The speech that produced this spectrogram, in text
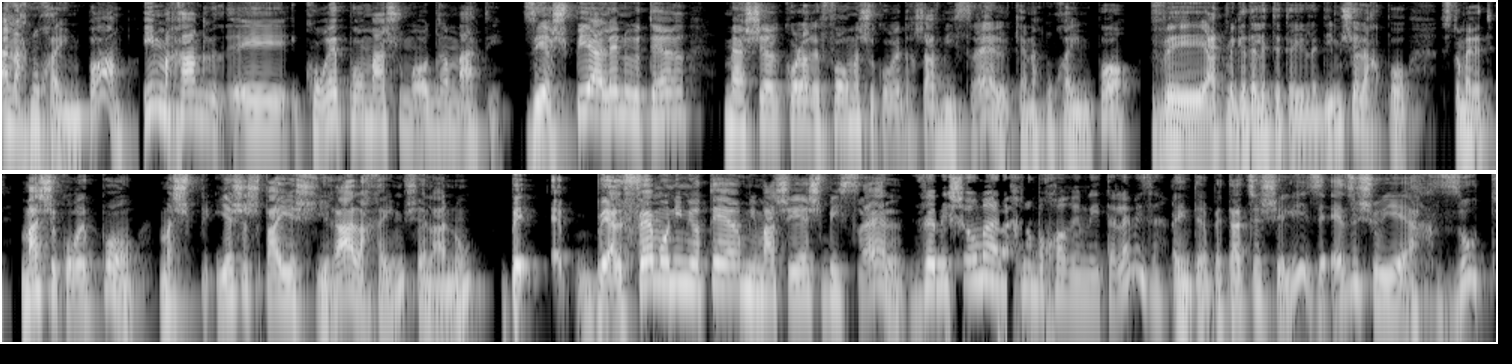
אנחנו חיים פה. אם מחר אה, קורה פה משהו מאוד דרמטי, זה ישפיע עלינו יותר מאשר כל הרפורמה שקורית עכשיו בישראל, כי אנחנו חיים פה, ואת מגדלת את הילדים שלך פה. זאת אומרת, מה שקורה פה, משפ... יש השפעה ישירה על החיים שלנו, ב... באלפי מונים יותר ממה שיש בישראל. ומשום מה אנחנו בוחרים להתעלם מזה. האינטרפטציה שלי זה איזושהי היאחזות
